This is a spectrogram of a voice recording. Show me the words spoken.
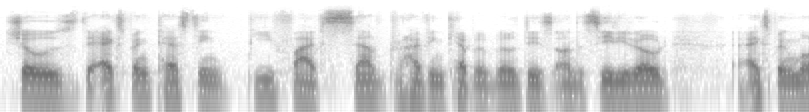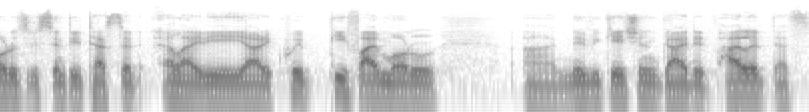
shows the XPeng testing P5 self-driving capabilities on the city road. Uh, XPeng Motors recently tested LiDAR equipped P5 model uh, navigation guided pilot that's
